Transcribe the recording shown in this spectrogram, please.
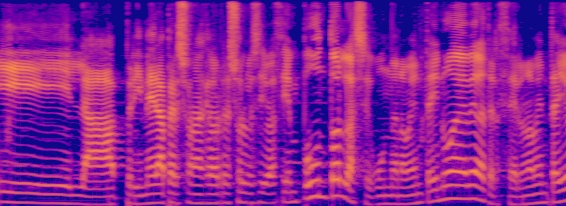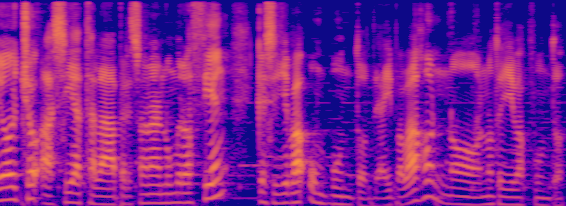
y la primera persona que lo resuelve se lleva 100 puntos, la segunda 99, la tercera 98, así hasta la persona número 100 que se lleva un punto. De ahí para abajo no, no te llevas puntos.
